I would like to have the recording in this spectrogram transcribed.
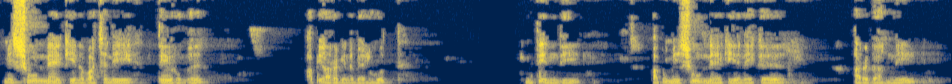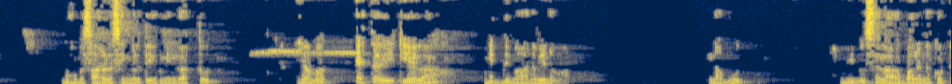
මේ ශූන්‍ය කියන වචනේ තේරුම අපි අරගෙන බැලුවොත් මෙතෙන්දී අපි මේ ශූන්‍ය කියන එක අරගන්නේ බොහොම සරල සිංහල තේරුමින් ගත්තොත් යමක් ඇතයි කියලා විද්‍යමාන වෙනවා. නමුත් විමසලා බලනකොට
